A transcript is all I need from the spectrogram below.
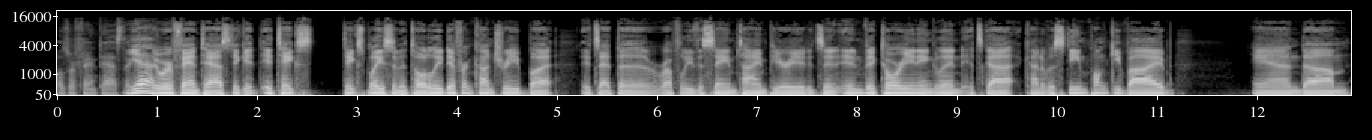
Those were fantastic. yeah. They were fantastic. It it takes takes place in a totally different country, but it's at the roughly the same time period. It's in, in Victorian England. It's got kind of a steampunky vibe, and um,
